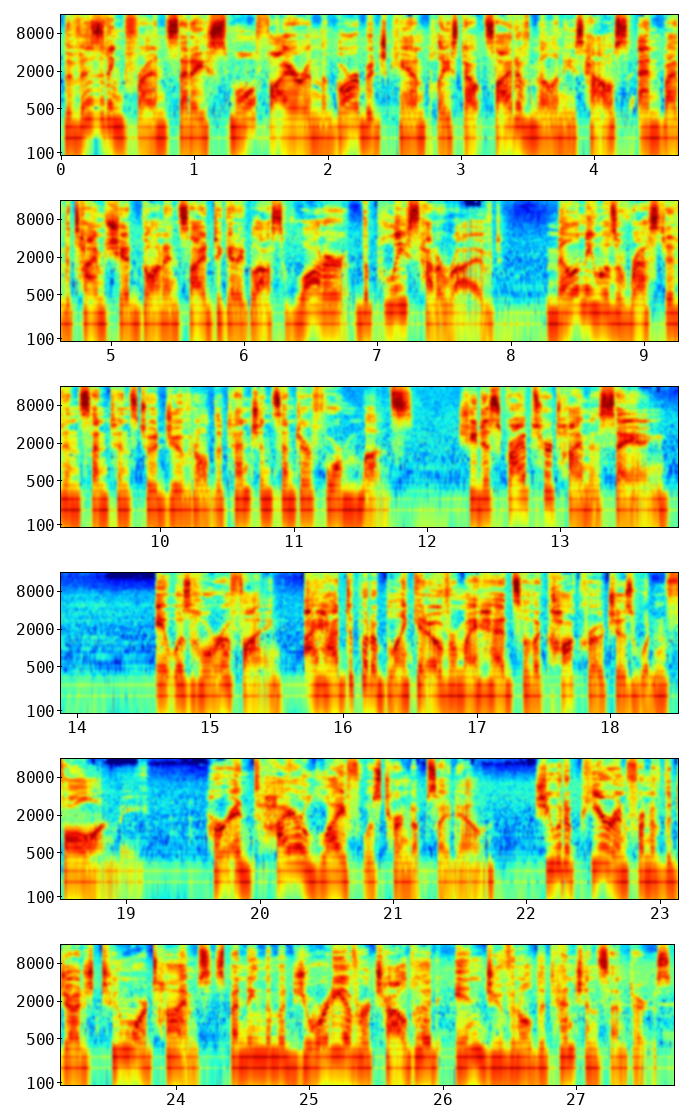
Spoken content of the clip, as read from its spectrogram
The visiting friend set a small fire in the garbage can placed outside of Melanie's house, and by the time she had gone inside to get a glass of water, the police had arrived. Melanie was arrested and sentenced to a juvenile detention center for months. She describes her time as saying, It was horrifying. I had to put a blanket over my head so the cockroaches wouldn't fall on me. Her entire life was turned upside down. She would appear in front of the judge two more times, spending the majority of her childhood in juvenile detention centers.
